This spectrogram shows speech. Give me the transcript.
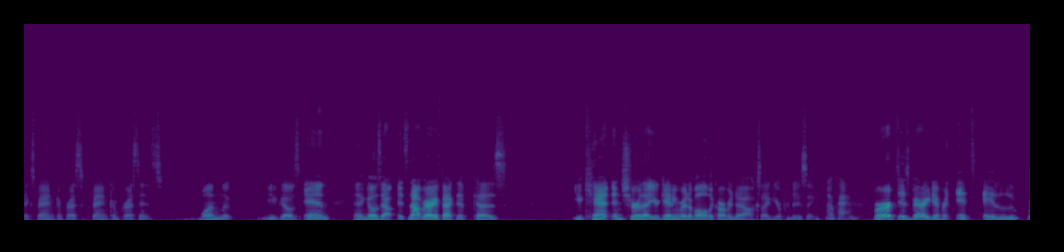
expand, compress, expand, compress, and it's one loop. It goes in and it goes out. It's not very effective because you can't ensure that you're getting rid of all the carbon dioxide you're producing. Okay. Birds is very different. It's a loop,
